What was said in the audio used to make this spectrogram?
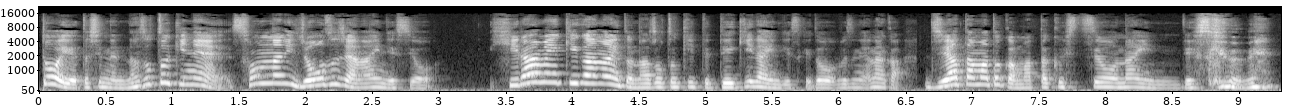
とはいえ私ね、謎解きね、そんなに上手じゃないんですよ。ひらめきがないと謎解きってできないんですけど、別になんか地頭とか全く必要ないんですけどね。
